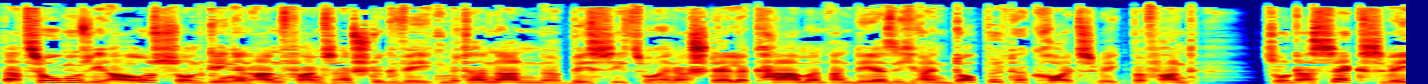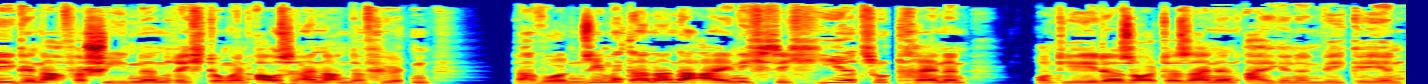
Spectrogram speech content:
Da zogen sie aus und gingen anfangs ein Stück Weg miteinander, bis sie zu einer Stelle kamen, an der sich ein doppelter Kreuzweg befand, so dass sechs Wege nach verschiedenen Richtungen auseinanderführten. Da wurden sie miteinander einig, sich hier zu trennen, und jeder sollte seinen eigenen Weg gehen.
